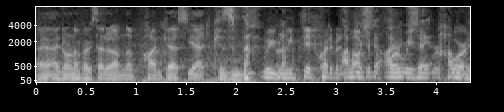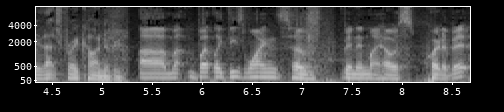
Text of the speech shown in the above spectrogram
I, I don't know if I've said it on the podcast yet because we, we did quite a bit of I talking say, I before would we say hit humbly, that's very kind of you. Um, but like these wines have been in my house quite a bit.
